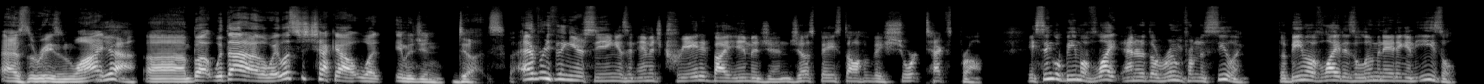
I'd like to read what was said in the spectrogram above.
as the reason why. Yeah. Um, but with that out of the way, let's just check out what Imogen does. Everything you're seeing is an image created by Imogen just based off of a short text prompt. A single beam of light entered the room from the ceiling. The beam of light is illuminating an easel.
